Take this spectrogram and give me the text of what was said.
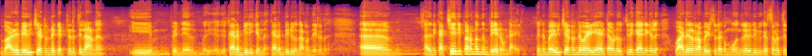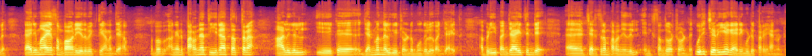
വാഴ ബേബിച്ചേട്ടന്റെ കെട്ടിടത്തിലാണ് ഈ പിന്നെ കരമ്പിരിക്കുന്ന കരമ്പിരിവ് നടന്നിരുന്നത്. അതിന് അതിന് കച്ചേരിപ്പറമ്പെന്നും പേരുണ്ടായിരുന്നു. പിന്നെ ബൈവിച്ചേട്ടന്റെ വഴിയായിട്ട് അവിടെ ഒത്തിരി കാര്യങ്ങൾ വാർഡുകൾ റബേഴ്സ് അടക്കം മൂന്നിലവിന്റെ വികസനത്തിന് കാര്യമായ സംഭാവന ചെയ്ത വ്യക്തിയാണ് അദ്ദേഹം. അപ്പം അങ്ങനെ പറഞ്ഞാൽ തീരാത്തത്ര ആളുകൾ ഈ ജന്മം നൽകിയിട്ടുണ്ട് മൂന്നിലവ് പഞ്ചായത്ത്. അപ്പോൾ ഈ പഞ്ചായത്തിന്റെ ചരിത്രം പറഞ്ഞതിൽ എനിക്ക് സന്തോഷമുണ്ട്. ഒരു ചെറിയ കാര്യം കൂടി പറയാനുണ്ട്.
